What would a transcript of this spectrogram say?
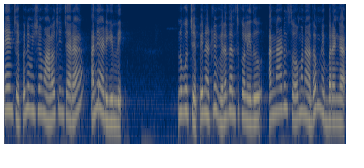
నేను చెప్పిన విషయం ఆలోచించారా? అని అడిగింది. నువ్వు చెప్పినట్లు వినదలుచుకోలేదు అన్నాడు సోమనాథం నిబ్బరంగా.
